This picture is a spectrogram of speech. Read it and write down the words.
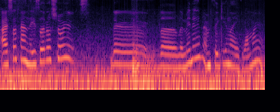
I also found these little shorts. They're the limited. I'm thinking like Walmart.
